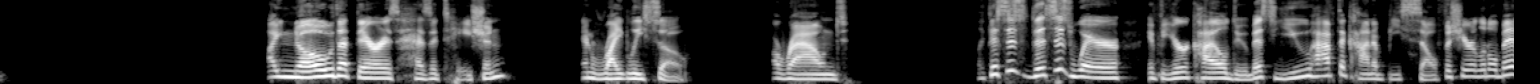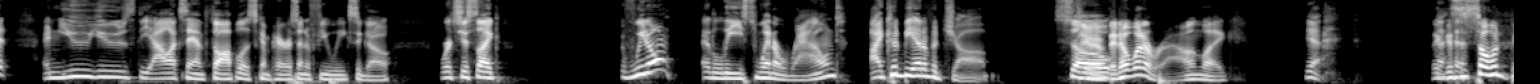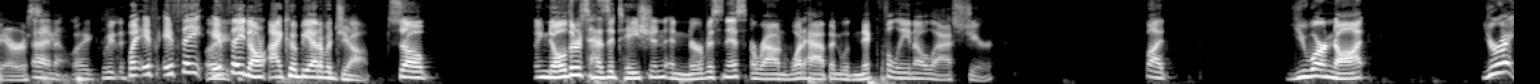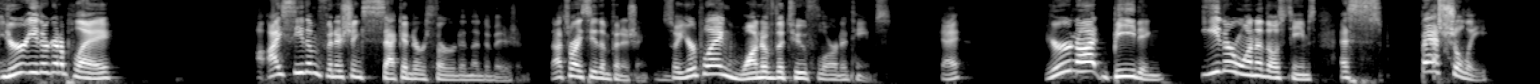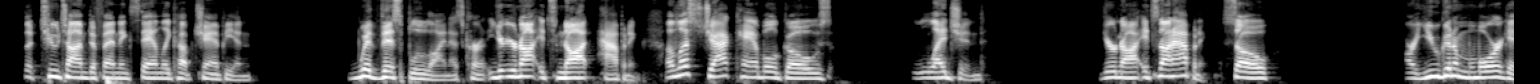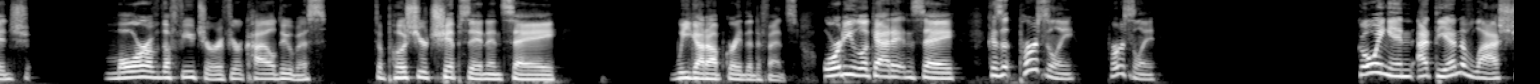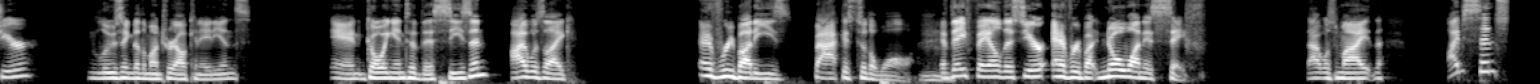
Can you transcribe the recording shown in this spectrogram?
I know that there is hesitation, and rightly so, around. Like this is this is where if you're Kyle Dubas, you have to kind of be selfish here a little bit, and you use the Alex Anthopoulos comparison a few weeks ago, where it's just like, if we don't at least win a round, I could be out of a job. So Dude, if they don't win around. Like, yeah, like this is so embarrassing. I know. Like, we, But if if they if they don't, I could be out of a job. So I know there's hesitation and nervousness around what happened with Nick Foligno last year. But you are not you're you're either going to play I see them finishing second or third in the division. That's where I see them finishing. Mm-hmm. So you're playing one of the two Florida teams. Okay? You're not beating either one of those teams, especially the two-time defending Stanley Cup champion with this blue line as current. You're, you're not. It's not happening unless Jack Campbell goes legend. You're not. It's not happening. So, are you to mortgage more of the future if you're Kyle Dubas to push your chips in and say we got to upgrade the defense, or do you look at it and say because personally, personally, going in at the end of last year, losing to the Montreal Canadiens, and going into this season, I was like, everybody's back is to the wall. Mhm. If they fail this year, everybody, no one is safe. That was my. I've since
